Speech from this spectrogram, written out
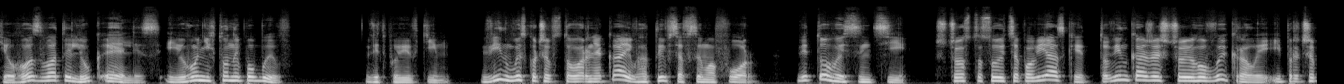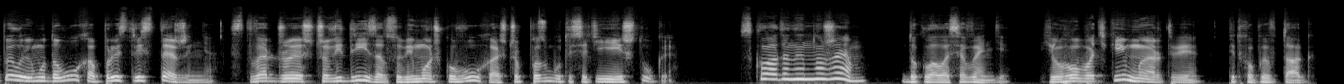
Його звати Люк Елліс, і його ніхто не побив, відповів Тім. Він вискочив з товарняка і вгатився в семафор. Від того й синці. Що стосується пов'язки, то він каже, що його викрали і причепили йому до вуха пристрій стеження, стверджує, що відрізав собі мочку вуха, щоб позбутися тієї штуки. Складеним ножем, доклалася Венді. Його батьки мертві, підхопив так.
